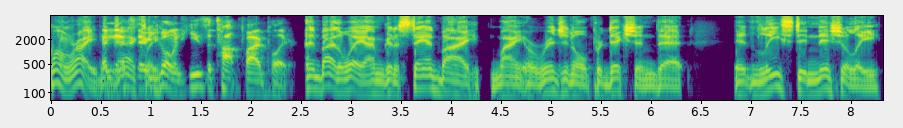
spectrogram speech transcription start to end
All right, And that's, there you go. And he's a top five player. And by the way, I'm going to stand by my original prediction that at least initially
